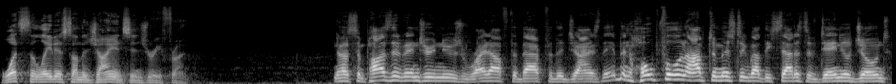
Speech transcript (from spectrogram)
What's the latest on the Giants injury front? Now, some positive injury news right off the bat for the Giants. They've been hopeful and optimistic about the status of Daniel Jones,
